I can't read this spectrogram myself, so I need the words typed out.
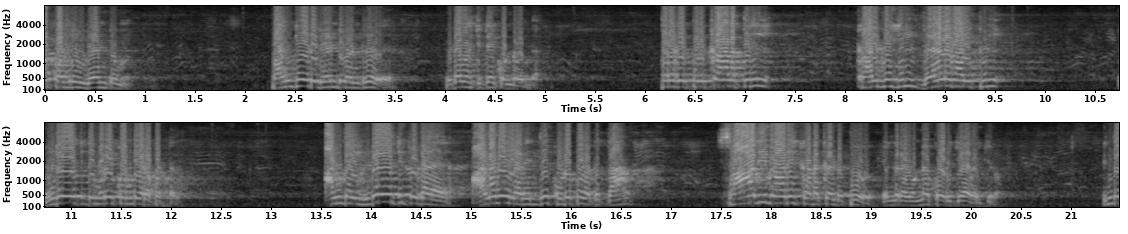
பகிர்வு வேண்டும் பங்கீடு வேண்டும் என்று இடஒதுக்கீட்டை கொண்டு வந்தார். பிறகு பிற்காலத்தில் கல்வியில் வேலைவாய்ப்பில் இடஒதுக்கீட்டு முறை கொண்டு வரப்பட்டது. அந்த இடஒதுக்கீட்டோட அளவை அறிந்து கொடுப்பதற்குத்தான் சாதிவாரி கணக்கெடுப்பு என்கிற ஒன்ன கோரிக்கையா வைக்கிறோம். இந்த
